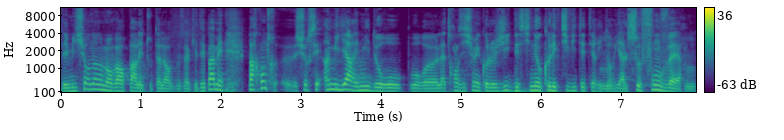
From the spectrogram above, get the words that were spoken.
d'émission. Non, non, mais on va en reparler tout à l'heure, ne vous inquiétez pas. Mais par contre, sur ces 1,5 milliard d'euros pour la transition écologique destinée aux collectivités territoriales, ce fonds vert, mmh.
